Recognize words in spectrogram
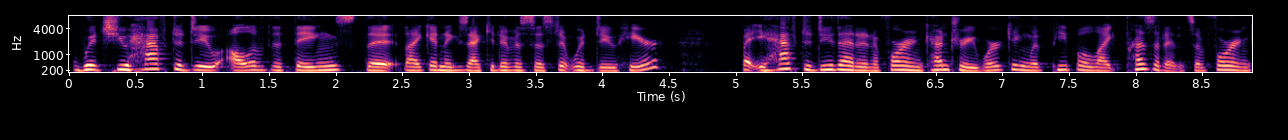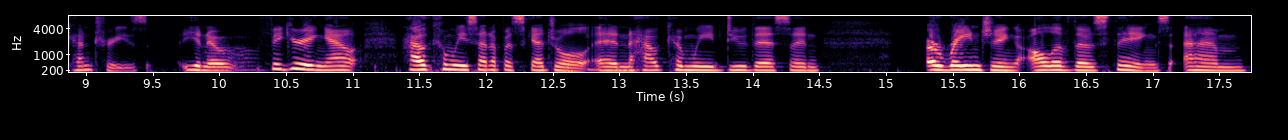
which you have to do all of the things that like an executive assistant would do here but you have to do that in a foreign country working with people like presidents of foreign countries you know figuring out how can we set up a schedule and how can we do this and arranging all of those things. Um,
